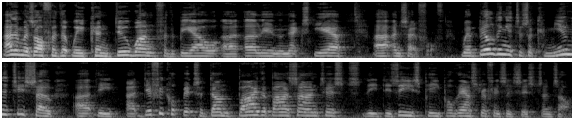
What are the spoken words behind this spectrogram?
Adam has offered that we can do one for the BL uh, early in the next year uh, and so forth. We're building it as a community, so uh, the uh, difficult bits are done by the bioscientists, the disease people, the astrophysicists, and so on.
